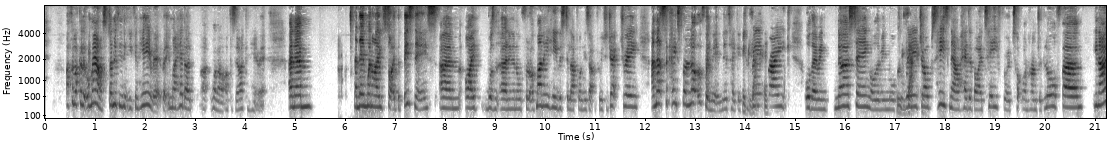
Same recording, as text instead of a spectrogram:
I feel like a little mouse. Don't know if you think you can hear it, but in my head, I, I well, obviously I can hear it. And um, and then when I started the business, um, I wasn't earning an awful lot of money. He was still up on his upward trajectory, and that's the case for a lot of women. They take a career break, or they're in nursing, or they're in more career Exactly. jobs. He's now head of IT for a top 100 law firm. You know,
